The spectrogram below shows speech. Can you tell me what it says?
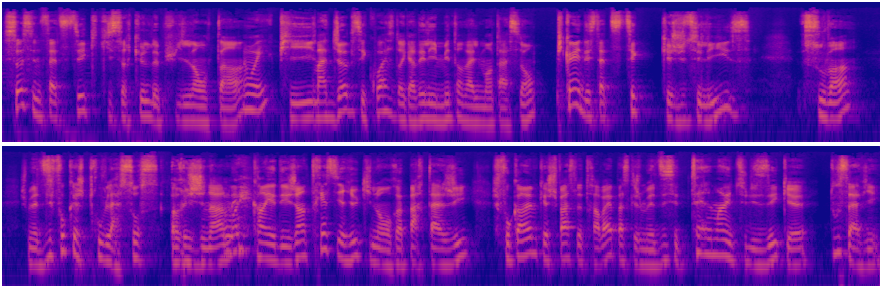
Ça, c'est une statistique qui circule depuis longtemps. Oui. Puis ma job, c'est quoi? C'est de regarder les mythes en alimentation. Puis quand il y a des statistiques que j'utilise, souvent, je me dis, il faut que je trouve la source originale. Oui. Quand il y a des gens très sérieux qui l'ont repartagé, il faut quand même que je fasse le travail parce que je me dis, c'est tellement utilisé que tout ça vient?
